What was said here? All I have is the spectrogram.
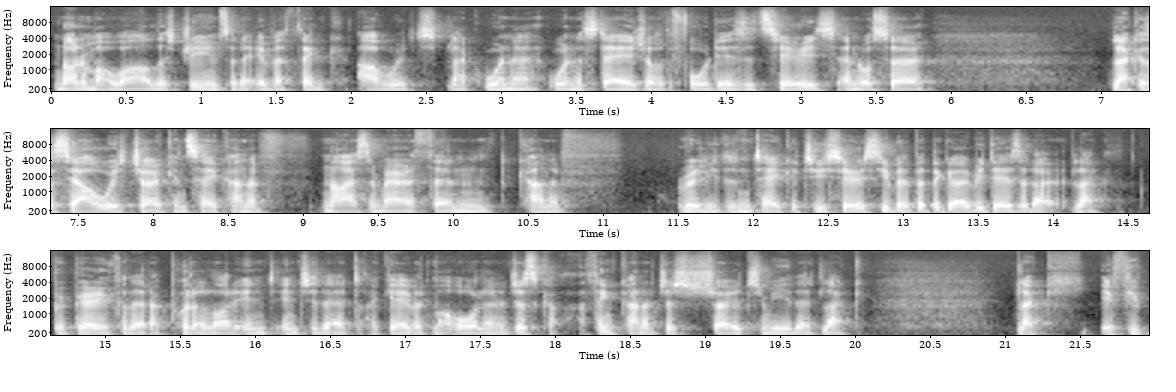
not in my wildest dreams that I ever think I would like win a win a stage of the Four Desert Series. And also, like as I say, I always joke and say kind of Knysna marathon kind of really didn't take it too seriously. But but the Gobi Desert, I, like preparing for that, I put a lot in, into that. I gave it my all, and it just I think kind of just showed to me that like like if you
